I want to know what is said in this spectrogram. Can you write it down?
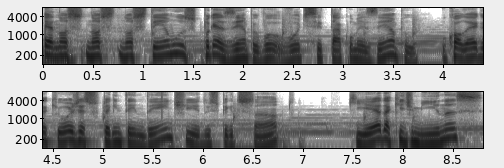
É, nós, nós, nós temos, por exemplo, vou, vou te citar como exemplo, o colega que hoje é superintendente do Espírito Santo, que é daqui de Minas,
